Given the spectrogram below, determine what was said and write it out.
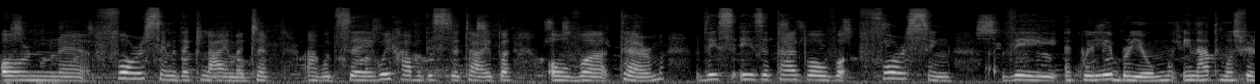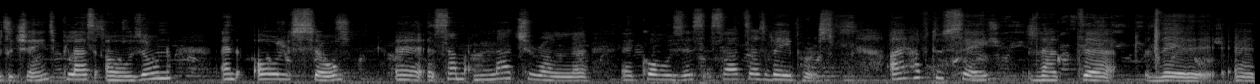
on uh, forcing the climate. I would say we have this type of uh, term. This is a type of forcing the equilibrium in atmosphere to change, plus ozone, and also uh, some natural uh, causes such as vapors. I have to say that uh, the uh,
